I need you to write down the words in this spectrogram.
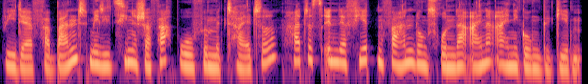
Wie der Verband medizinischer Fachberufe mitteilte, hat es in der vierten Verhandlungsrunde eine Einigung gegeben.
